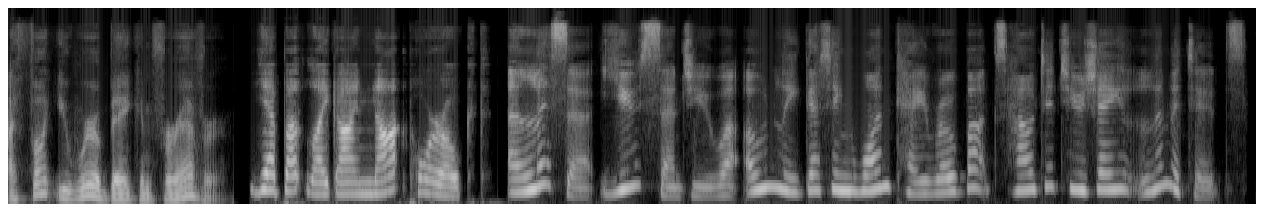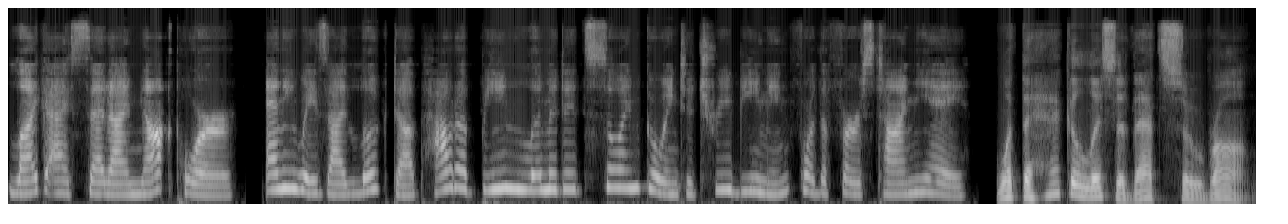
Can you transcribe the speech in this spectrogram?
I thought you were a bacon forever. Yeah, but like I'm not poor. poroked. Alyssa, you said you were only getting 1k Robux. How did you get limited? Like I said, I'm not poor. Anyways, I looked up how to beam limited, so I'm going to tree beaming for the first time, yay. What the heck, Alyssa? That's so wrong.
